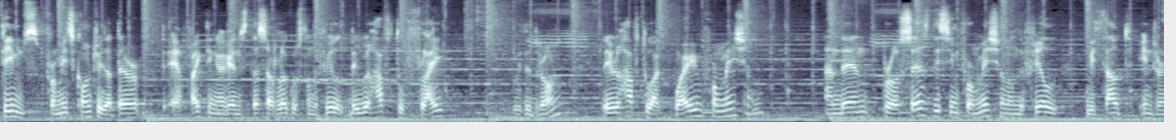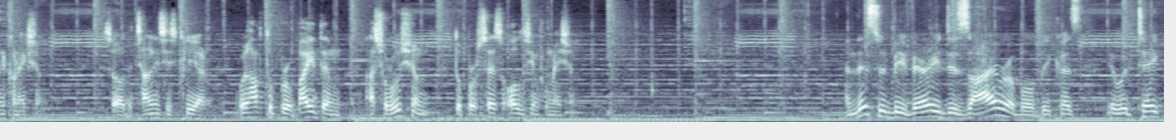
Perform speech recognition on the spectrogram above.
teams from each country that are uh, fighting against desert locust on the field, they will have to fly with the drone, they will have to acquire information and then process this information on the field without internet connection. So the challenge is clear. We'll have to provide them a solution to process all this information. And this would be very desirable because it would take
